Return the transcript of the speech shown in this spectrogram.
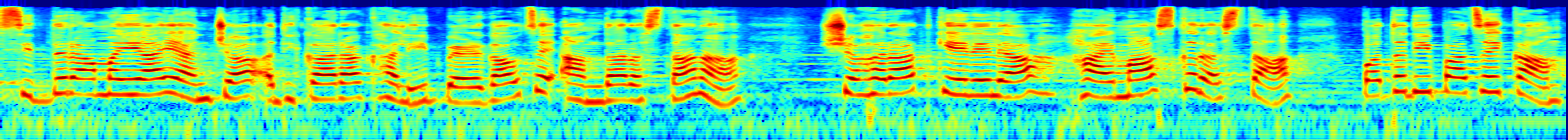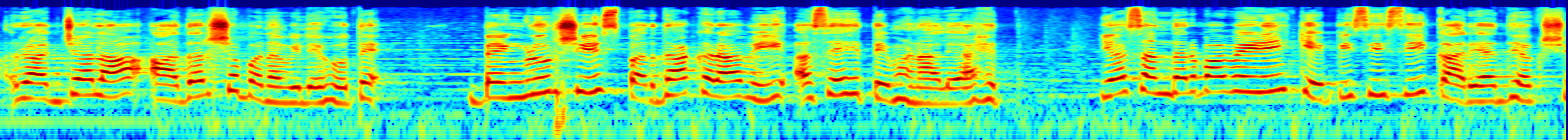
ಸಿದ್ದರಾಮಯ್ಯ यांच्या ಅಧಿಕಾರಾಖಾಲಿ बेळगावचे आमदार असताना ಶಹರಾತ್ केलेल्या ಹಾಯಮಾಸ್ಕ रस्ता पतदीपाचे काम राज्याला आदर्श बनविले होते. बेंगळूरशी स्पर्धा करावी असे ते म्हणाले आहेत. या संदर्भावेळी के पी सी सी कार्याध्यक्ष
